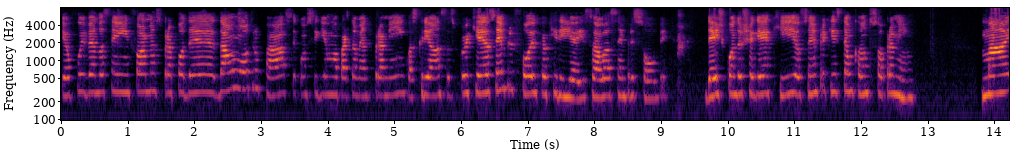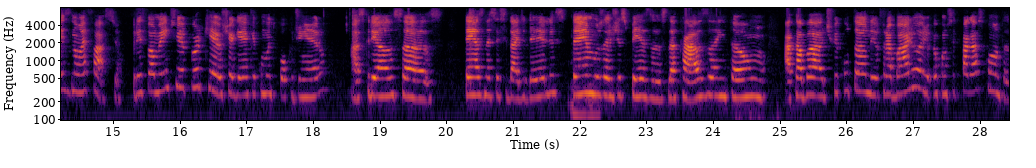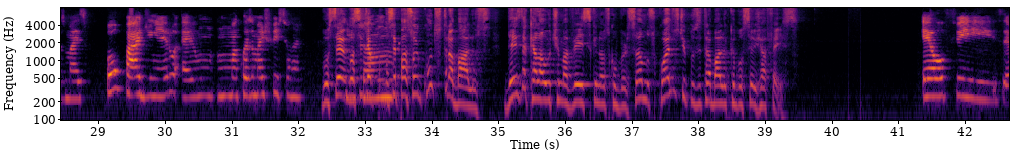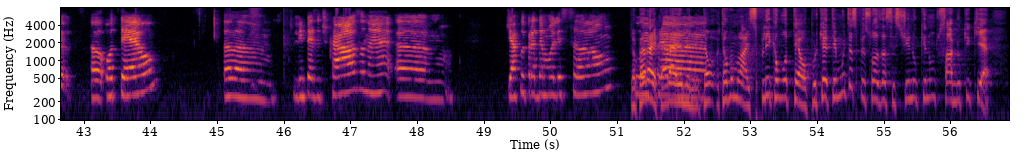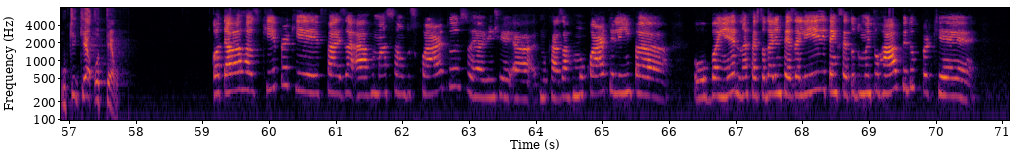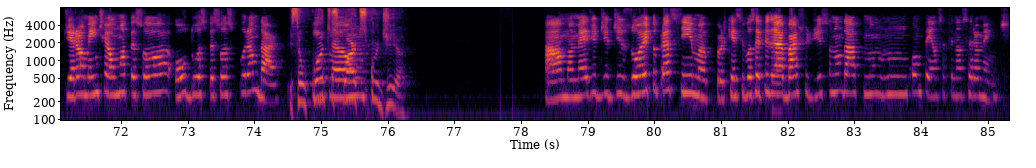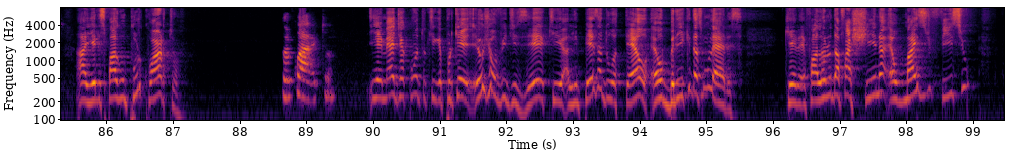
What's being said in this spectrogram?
eu fui vendo assim formas para poder dar um outro passo e conseguir um apartamento para mim, com as crianças, porque sempre foi o que eu queria, isso ela sempre soube. Desde quando eu cheguei aqui, eu sempre quis ter um canto só para mim. Mas não é fácil, principalmente porque eu cheguei aqui com muito pouco dinheiro. As crianças têm as necessidades deles, uhum. temos as despesas da casa, então acaba dificultando. E o trabalho eu consigo pagar as contas, mas poupar dinheiro é um, uma coisa mais difícil, né? Você, você, já, então você passou em quantos trabalhos? Desde aquela última vez que nós conversamos, quais os tipos de trabalho que você já fez? Eu fiz uh, hotel, um, limpeza de casa, né? Um, já fui para demolição. Então, peraí, pra... peraí, menino. Então, então vamos lá, explica o hotel, porque tem muitas pessoas assistindo que não sabem o que, que é. O que, que é hotel? Hotel é housekeeper que faz a, a arrumação dos quartos. A gente, a, no caso, arruma o quarto e limpa o banheiro, né? Faz toda a limpeza ali. Tem que ser tudo muito rápido, porque geralmente é uma pessoa ou duas pessoas por andar. E são quantos então, quartos por dia? Há uma média de 18 para cima, porque se você fizer abaixo disso, não dá, não, não compensa financeiramente. Ah, e eles pagam por quarto? Por quarto. E em média quanto que. Porque eu já ouvi dizer que a limpeza do hotel é o brick das mulheres. Que falando da faxina, é o mais difícil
